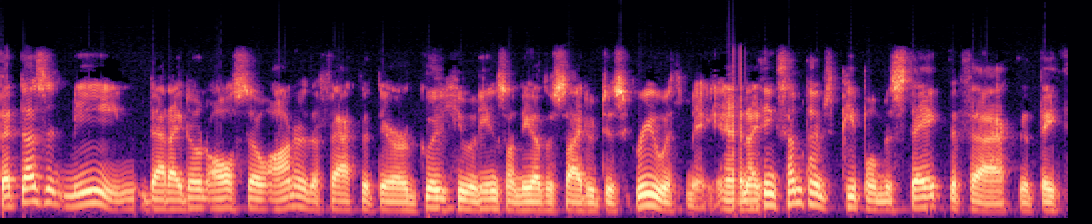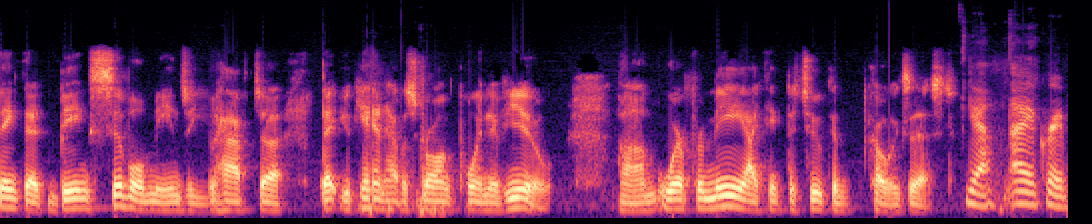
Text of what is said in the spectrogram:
That doesn't mean that I don't also honor the fact that there are good human beings on the other side who disagree with me. And I think sometimes people mistake the fact that they think that being civil means that you have to that you can't have a strong point of view. Um, where for me, I think the two can coexist. Yeah, I agree.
